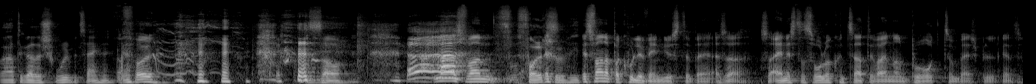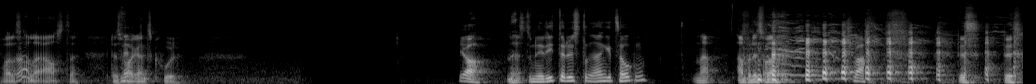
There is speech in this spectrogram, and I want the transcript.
Er hatte gerade schwul bezeichnet. Ja, Ja? voll. so. Na, es waren, es, Volksschulwitz. es waren ein paar coole Venues dabei. Also so eines der Solo-Konzerte war in einer Burg zum Beispiel. Das war das allererste. Das war ganz cool. Ja. Hast du eine Ritterrüstung angezogen? Na, aber das war Schwach. das, das,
